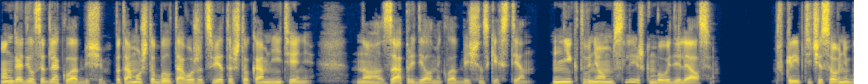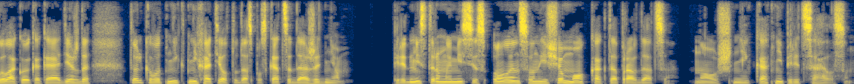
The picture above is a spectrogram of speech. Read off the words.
Он годился для кладбища, потому что был того же цвета, что камни и тени. Но за пределами кладбищенских стен никто в нем слишком бы выделялся. В крипте часовни была кое-какая одежда, только вот Никт не хотел туда спускаться даже днем. Перед мистером и миссис Оуэнс он еще мог как-то оправдаться, но уж никак не перед Сайлосом.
